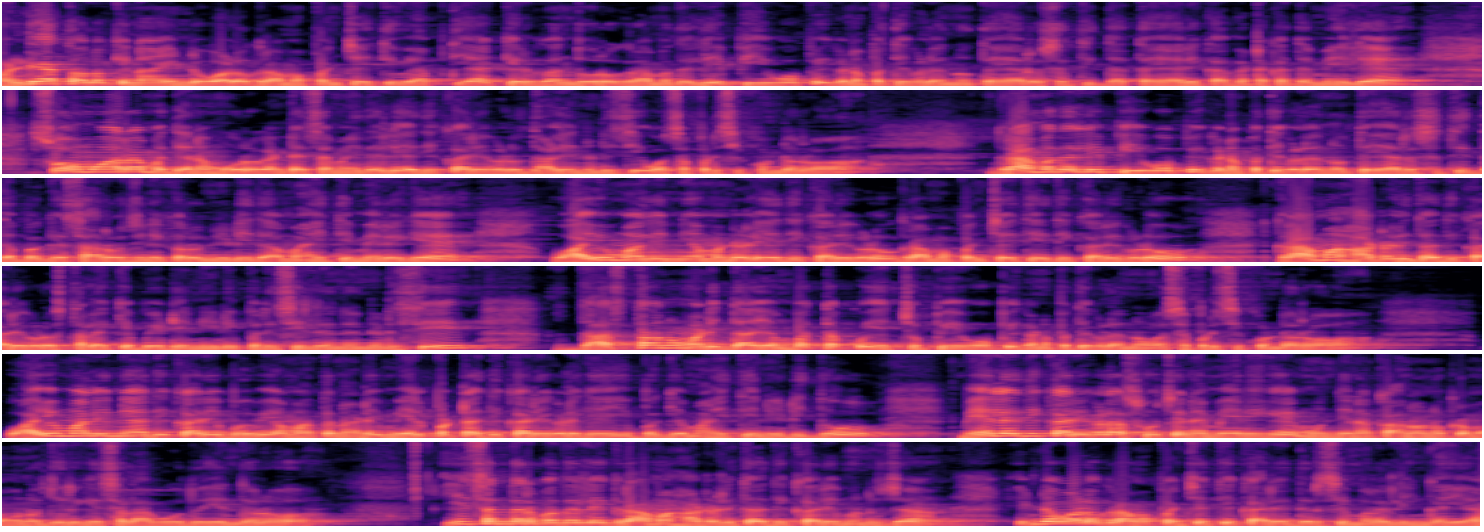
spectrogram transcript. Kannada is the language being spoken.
ಮಂಡ್ಯ ತಾಲೂಕಿನ ಇಂಡುವಾಳು ಗ್ರಾಮ ಪಂಚಾಯಿತಿ ವ್ಯಾಪ್ತಿಯ ಕಿರುಗಂದೂರು ಗ್ರಾಮದಲ್ಲಿ ಪಿಒಪಿ ಗಣಪತಿಗಳನ್ನು ತಯಾರಿಸುತ್ತಿದ್ದ ತಯಾರಿಕಾ ಘಟಕದ ಮೇಲೆ ಸೋಮವಾರ ಮಧ್ಯಾಹ್ನ ಮೂರು ಗಂಟೆ ಸಮಯದಲ್ಲಿ ಅಧಿಕಾರಿಗಳು ದಾಳಿ ನಡೆಸಿ ವಶಪಡಿಸಿಕೊಂಡರು. ಗ್ರಾಮದಲ್ಲಿ ಪಿಒಪಿ ಗಣಪತಿಗಳನ್ನು ತಯಾರಿಸುತ್ತಿದ್ದ ಬಗ್ಗೆ ಸಾರ್ವಜನಿಕರು ನೀಡಿದ ಮಾಹಿತಿ ಮೇರೆಗೆ ವಾಯು ಮಾಲಿನ್ಯ ಮಂಡಳಿ ಅಧಿಕಾರಿಗಳು, ಗ್ರಾಮ ಪಂಚಾಯಿತಿ ಅಧಿಕಾರಿಗಳು, ಗ್ರಾಮ ಆಡಳಿತ ಅಧಿಕಾರಿಗಳು ಸ್ಥಳಕ್ಕೆ ಭೇಟಿ ನೀಡಿ ಪರಿಶೀಲನೆ ನಡೆಸಿ ದಾಸ್ತಾನು ಮಾಡಿದ್ದ ಎಂಬತ್ತಕ್ಕೂ ಹೆಚ್ಚು ಪಿಒಪಿ ಗಣಪತಿಗಳನ್ನು ವಶಪಡಿಸಿಕೊಂಡರು. ವಾಯು ಮಾಲಿನ್ಯ ಅಧಿಕಾರಿ ಭವ್ಯ ಮಾತನಾಡಿ ಮೇಲ್ಪಟ್ಟ ಅಧಿಕಾರಿಗಳಿಗೆ ಈ ಬಗ್ಗೆ ಮಾಹಿತಿ ನೀಡಿದ್ದು ಮೇಲಧಿಕಾರಿಗಳ ಸೂಚನೆ ಮೇರೆಗೆ ಮುಂದಿನ ಕಾನೂನು ಕ್ರಮವನ್ನು ಜರುಗಿಸಲಾಗುವುದು ಎಂದರು. ಈ ಸಂದರ್ಭದಲ್ಲಿ ಗ್ರಾಮ ಆಡಳಿತ ಅಧಿಕಾರಿ ಮನುಜ ಇಂಡವಾಳು ಗ್ರಾಮ ಪಂಚಾಯತಿ ಕಾರ್ಯದರ್ಶಿ ಮರಲಿಂಗಯ್ಯ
